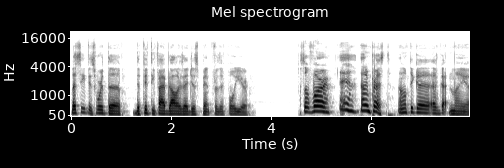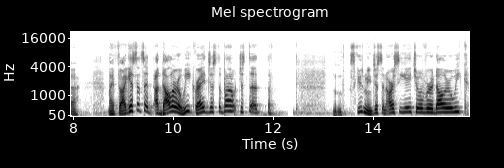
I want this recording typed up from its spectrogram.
Let's see if it's worth the the fifty five dollars I just spent for the full year. So far, eh, not impressed. I don't think uh, I've gotten my uh, my fill. I guess that's a, a dollar a week, right? Just about, just a, a excuse me, just an RCH over a dollar a week.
